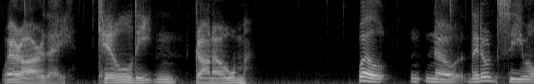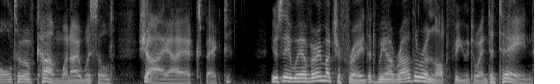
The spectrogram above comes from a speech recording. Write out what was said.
Where are they? Killed, eaten, gone home? Well, no, they don't seem all to have come when I whistled. Shy, I expect. You see, we are very much afraid that we are rather a lot for you to entertain.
